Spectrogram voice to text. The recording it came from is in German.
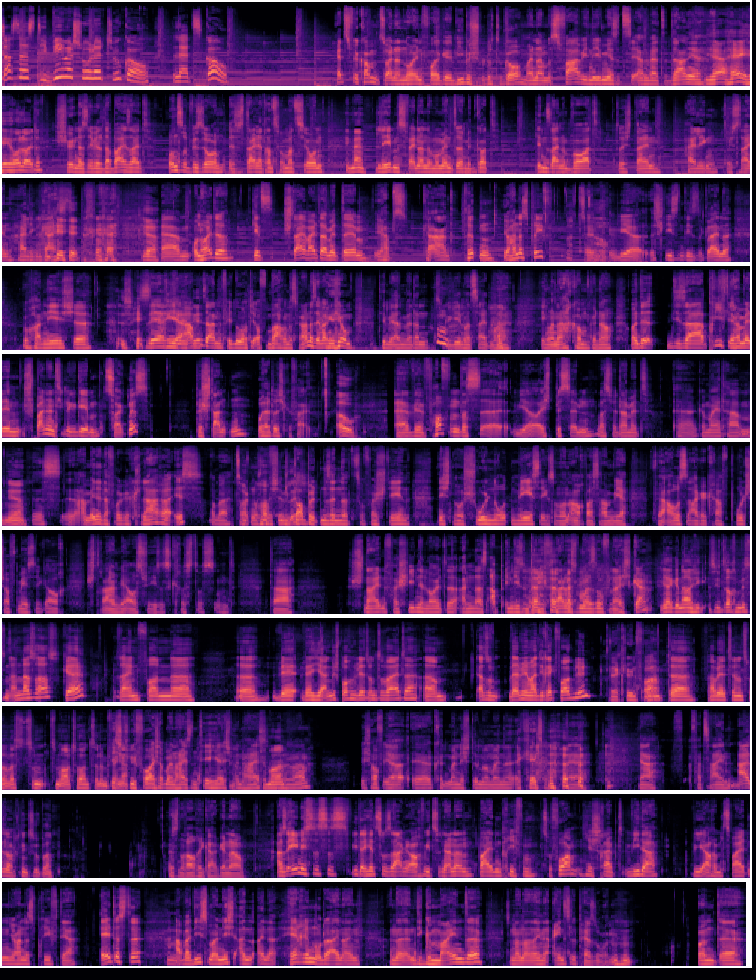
Das ist die Bibelschule to go. Let's go! Herzlich willkommen zu einer neuen Folge Bibelschule to go. Mein Name ist Fabi, neben mir sitzt der ehrenwerte Daniel. Ja, hey, hey, ho Leute. Schön, dass ihr wieder dabei seid. Unsere Vision ist deine Transformation, Amen. lebensverändernde Momente mit Gott in seinem Wort durch deinen Heiligen, durch seinen Heiligen Geist. Ja. ähm, und heute geht's steil weiter mit dem, ihr habt's geahnt, dritten Johannesbrief. Äh, go. wir schließen diese kleine johannäische Se- Serie ab, Serie. dann fehlt nur noch die Offenbarung des Johannesevangelium. Den werden wir dann zu gegebener Zeit mal irgendwann nachkommen, genau. Und äh, dieser Brief, den haben wir dem spannenden Titel gegeben: Zeugnis, bestanden oder durchgefallen. Oh, Äh, wir hoffen, dass äh, wir euch ein bisschen, was wir damit äh, gemeint haben, Ja. es äh, am Ende der Folge klarer ist, aber Zeugnis natürlich im Hoffentlich. doppelten Sinne zu verstehen. Nicht nur schulnotenmäßig, sondern auch, was haben wir für Aussagekraft, botschaftmäßig auch, strahlen wir aus für Jesus Christus. Und da schneiden verschiedene Leute anders ab in diesem Brief. Sagen wir es mal so vielleicht, gell? ja genau, hier sieht es auch ein bisschen anders aus, gell? Rein von, äh, äh, wer, wer hier angesprochen wird und so weiter. Ähm, also werden wir mal direkt vorglühen. Wir glühen vor. Und äh, Fabi, erzähl uns mal was zum, zum Autor und zu dem Ich Empfänger. glühe vor, ich habe meinen heißen Tee hier, ich bin heiß. come on. Ich hoffe, ihr, ihr könnt meine Stimme, meine Erkältung äh, ja, verzeihen. Also, Klingt super. bisschen rauchiger, genau. Also ähnlich ist es wieder hier zu sagen, auch wie zu den anderen beiden Briefen zuvor. Hier schreibt wieder, wie auch im zweiten Johannesbrief, der Älteste, aber diesmal nicht an eine Herrin oder an, ein, an, die Gemeinde, sondern an eine Einzelperson. Und äh,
